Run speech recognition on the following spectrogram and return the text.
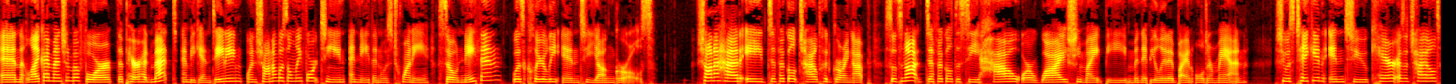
and like I mentioned before, the pair had met and began dating when Shauna was only 14 and Nathan was 20. So Nathan was clearly into young girls. Shauna had a difficult childhood growing up, so it's not difficult to see how or why she might be manipulated by an older man. She was taken into care as a child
